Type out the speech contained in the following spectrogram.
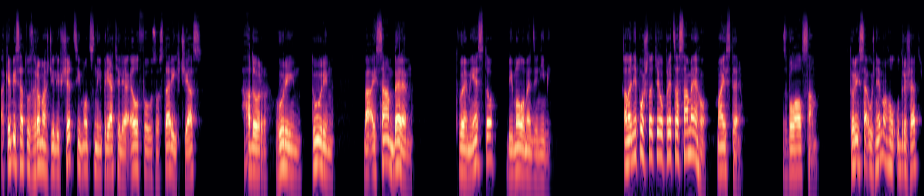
A keby sa tu zhromaždili všetci mocní priatelia elfov zo starých čias, Hador, Hurín, Túrin, ba aj sám Beren, tvoje miesto by bolo medzi nimi. Ale nepošlete ho predsa samého, majster, zvolal sam, ktorý sa už nemohol udržať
